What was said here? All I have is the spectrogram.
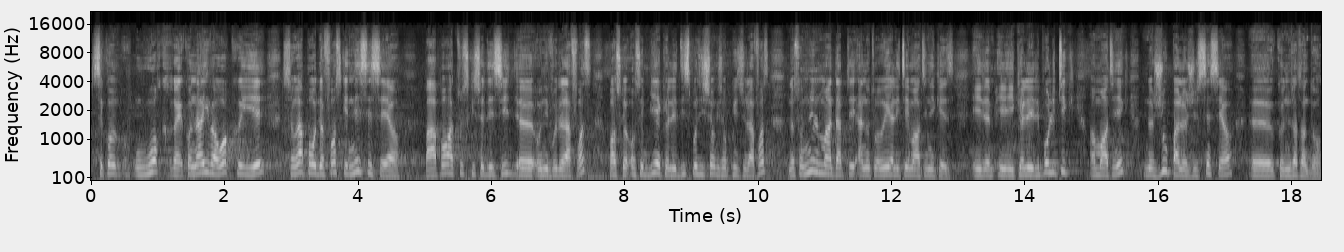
c'est qu'on arrive à recréer ce rapport de force qui est nécessaire par rapport à tout ce qui se décide euh, au niveau de la France, parce qu'on sait bien que les dispositions qui sont prises sur la France ne sont nullement adaptées à notre réalité martiniquaise et, que les, politiques en Martinique ne jouent pas le jeu sincère euh, que nous attendons.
